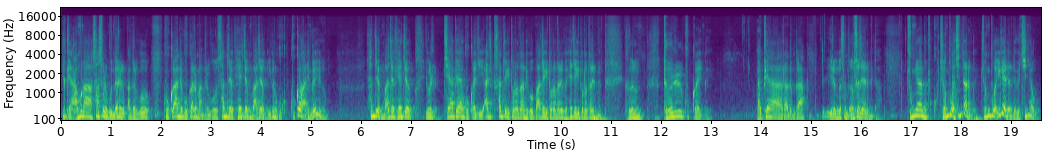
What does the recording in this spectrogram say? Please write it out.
이렇게 아무나 사설 군대를 만들고 국가 안에 국가를 만들고 산적, 해적, 마적 이건 국가가 아닌 거예요. 산적, 마적, 해적 이걸 제압해야 국가지. 아직 산적이 돌아다니고 마적이 돌아다니고 해적이 돌아다니면 그건 덜 국가인 거예요. 마피아라든가 이런 것은 없어져야 됩니다. 중요한 건 정부가 진다는 거예요. 정부가 이겨야 되는데 왜 지냐고.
